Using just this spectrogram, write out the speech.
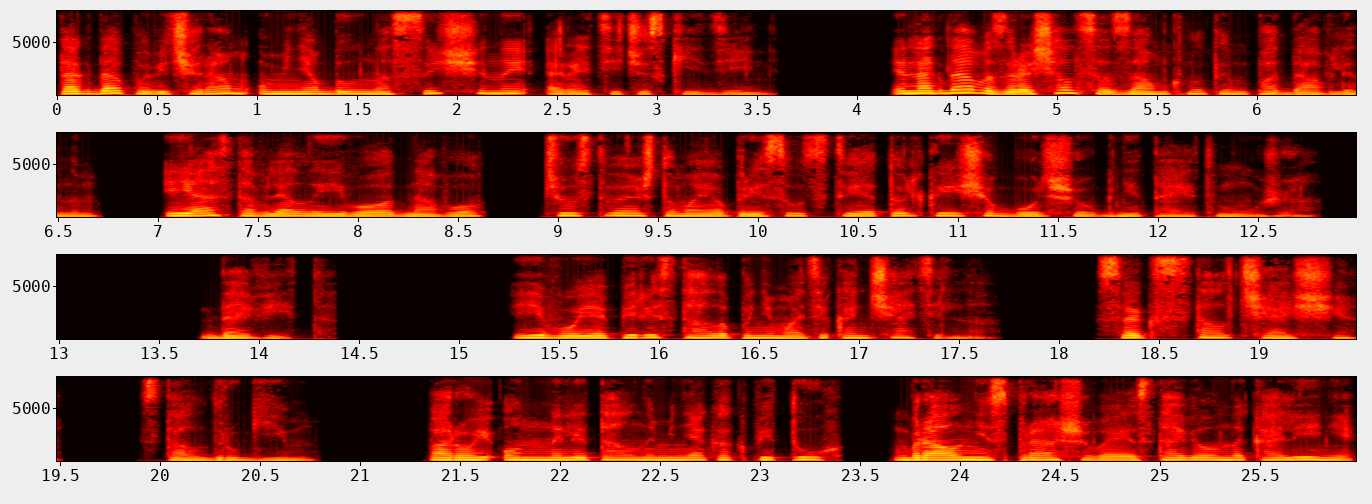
Тогда по вечерам у меня был насыщенный эротический день. Иногда возвращался замкнутым, подавленным, и я оставляла его одного, чувствуя, что мое присутствие только еще больше угнетает мужа. Давид. Его я перестала понимать окончательно. Секс стал чаще, стал другим. Порой он налетал на меня как петух, брал не спрашивая, ставил на колени,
